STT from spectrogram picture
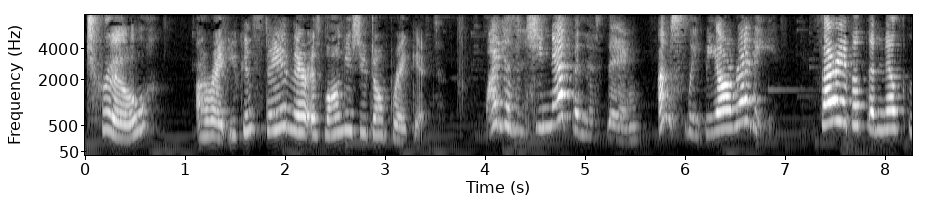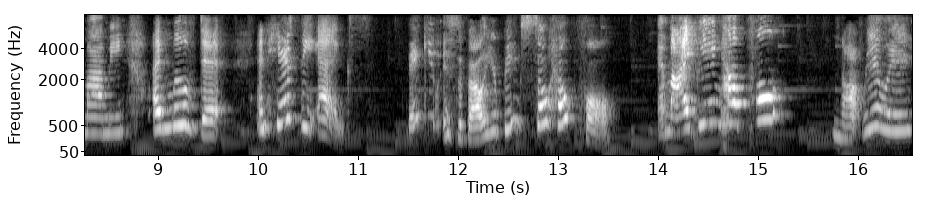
True. All right, you can stay in there as long as you don't break it. Why doesn't she nap in this thing? I'm sleepy already. Sorry about the milk, Mommy. I moved it. And here's the eggs. Thank you, Isabel. You're being so helpful. Am I being helpful? Not really.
